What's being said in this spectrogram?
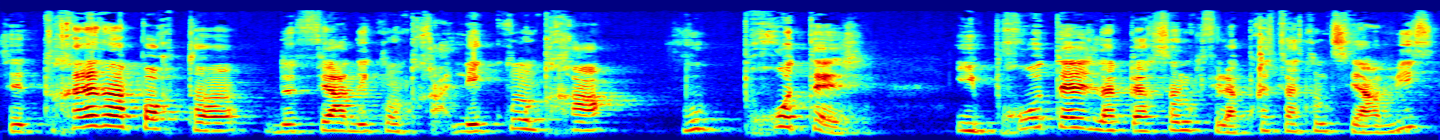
C'est très important de faire des contrats. Les contrats vous protègent. Ils protègent la personne qui fait la prestation de service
